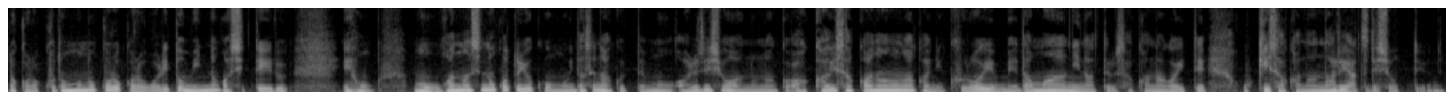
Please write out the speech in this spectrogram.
だから子どもの頃から割とみんなが知っている絵本。もうお話のことよく思い出せなくってもあれでしょあのなんか赤い魚の中に黒い目玉になってる魚がいて大きい魚になるやつでしょっていうね、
